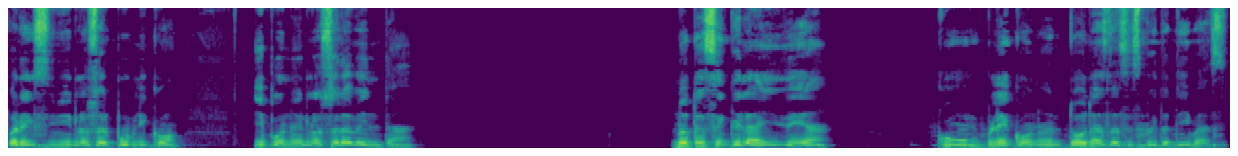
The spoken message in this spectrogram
para exhibirlos al público y ponerlos a la venta. Nótese que la idea cumple con todas las expectativas.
